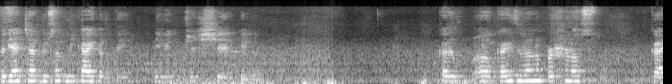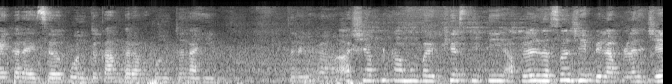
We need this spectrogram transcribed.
तर या चार दिवसात मी काय करते ते मी तुमच्याशी शेअर केलं. कारण काही जणांना प्रश्न असतो काय करायचं कोणतं काम करावं कोणतं नाही. तर अशी आपण कामं बैठी असतील ती आपल्याला जसं झेपेल आपल्याला जे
